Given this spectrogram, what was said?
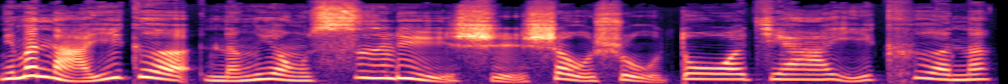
你们哪一个能用思虑使寿数多加一刻呢？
